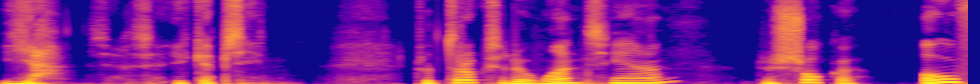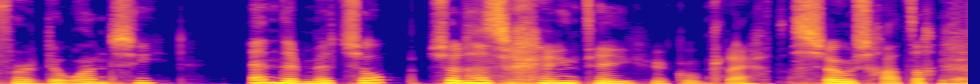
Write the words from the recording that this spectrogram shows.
Ja, zegt ze, ik heb zin. Toen trok ze de onesie aan, de sokken over de onesie en de muts op, zodat ze geen teken kon krijgen. Dat is zo schattig. Ja.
